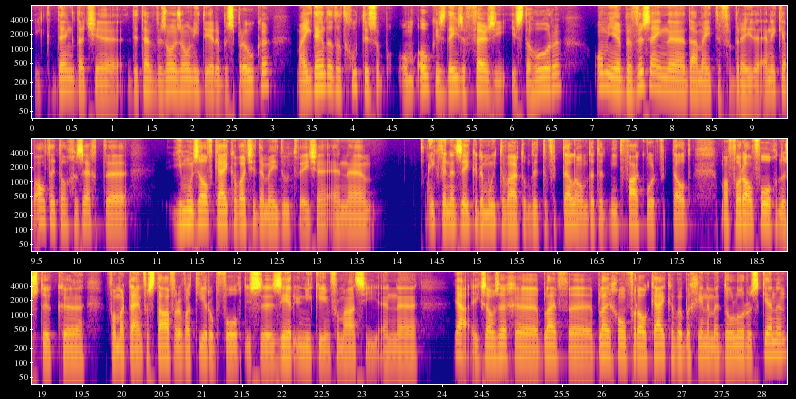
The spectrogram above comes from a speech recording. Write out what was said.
ik denk dat je, dit hebben we sowieso niet eerder besproken, maar ik denk dat het goed is om ook eens deze versie eens te horen, om je bewustzijn uh, daarmee te verbreden. En ik heb altijd al gezegd, uh, je moet zelf kijken wat je daarmee doet, weet je. En ehm, ik vind het zeker de moeite waard om dit te vertellen, omdat het niet vaak wordt verteld. Maar vooral het volgende stuk uh, van Martijn van Staveren, wat hierop volgt, is uh, zeer unieke informatie. En uh, ja, ik zou zeggen, blijf, blijf gewoon vooral kijken. We beginnen met Dolores Kennen.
